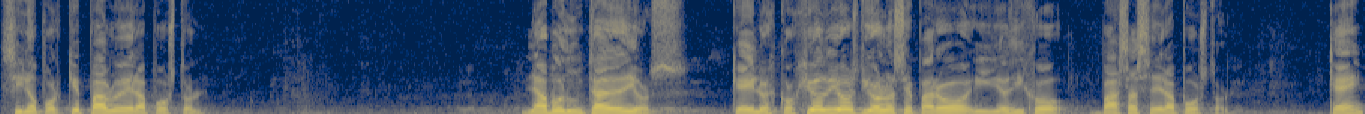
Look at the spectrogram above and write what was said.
sino porque Pablo era apóstol. La voluntad de Dios, que lo escogió Dios, Dios lo separó y Dios dijo, vas a ser apóstol. ¿Ok?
